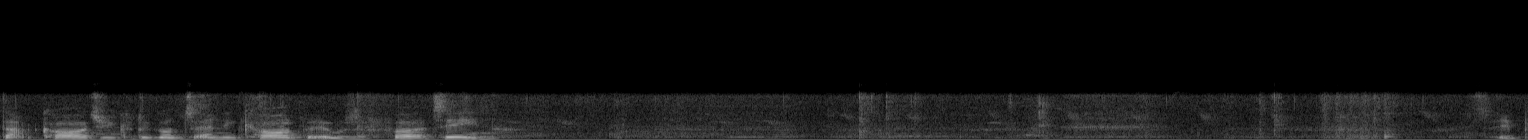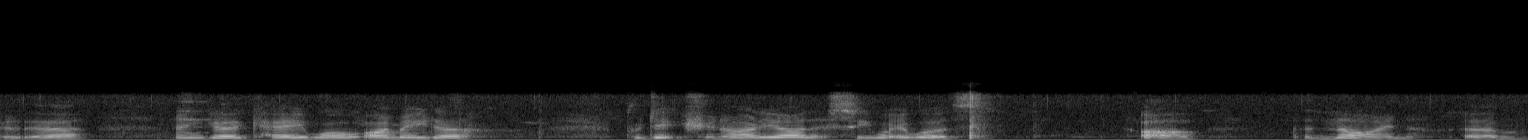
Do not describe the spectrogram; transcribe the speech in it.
that card you could have gone to any card, but it was a 13. So you put it there, and you go, okay, well, I made a prediction earlier, let's see what it was. Oh, the 9. Um,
